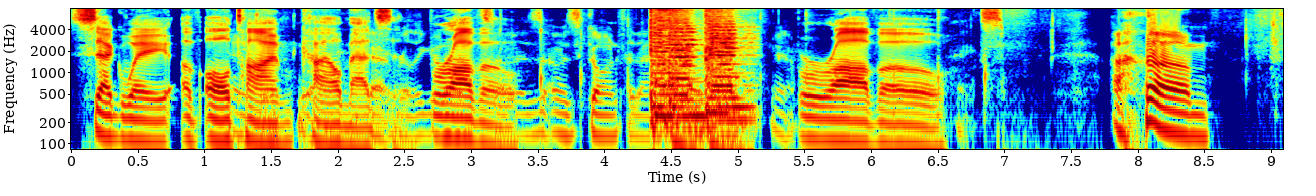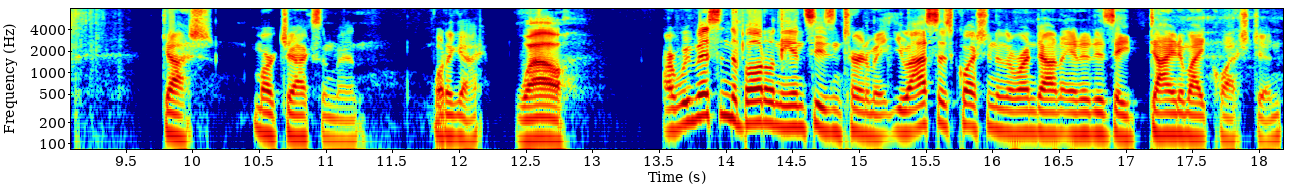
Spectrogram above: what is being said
segue of all time, Kyle Got Madsen. really good. So I Bravo. was, I was going for that. Bravo. Thanks. Um, gosh, Mark Jackson, man, what a guy. Wow. Are we missing the boat on the in-season tournament? You asked this question in the rundown, and it is a dynamite question.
